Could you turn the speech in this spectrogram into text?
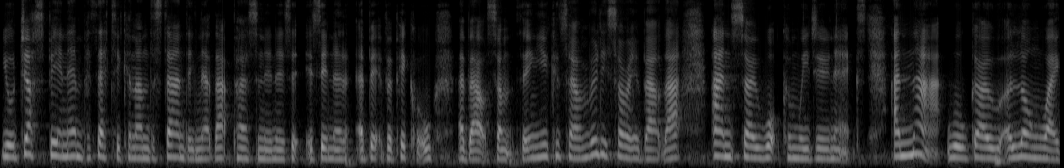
You're just being empathetic and understanding that that person is, is in a, a bit of a pickle about something. You can say, I'm really sorry about that. And so what can we do next? And that will go a long way.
